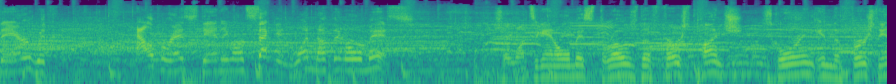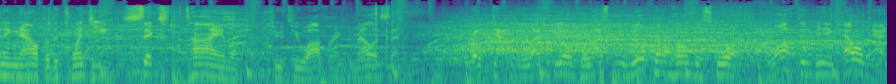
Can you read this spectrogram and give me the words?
there with Alvarez standing on second. 1 0 Ole Miss. So once again, Ole Miss throws the first punch, scoring in the first inning now for the 26th time. 2-2 offering from Ellison. Broke down to left field. Gillespie will come home to score. Lofton being held at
